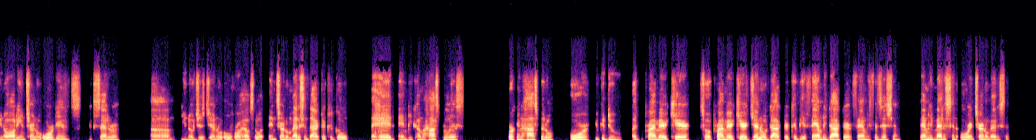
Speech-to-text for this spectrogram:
you know all the internal organs, etc. Um, you know just general overall health. So internal medicine doctor could go ahead and become a hospitalist, work in a hospital, or you could do a primary care. So a primary care general doctor could be a family doctor, family physician, family medicine, or internal medicine.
